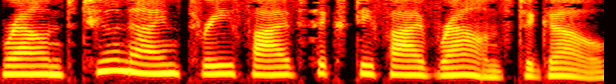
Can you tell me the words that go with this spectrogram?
round two, nine, three, five, sixty-five 65 rounds to go.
